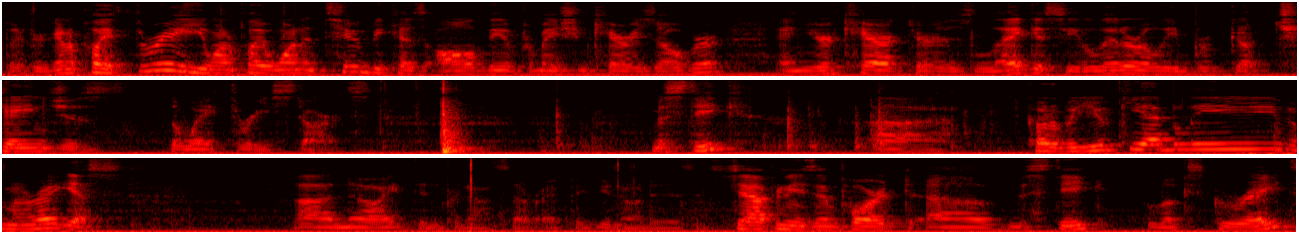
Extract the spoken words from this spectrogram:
But if you're going to play 3, you want to play 1 and 2 because all of the information carries over and your character's legacy literally changes the way 3 starts. Mystique, uh, Kotobukiya, I believe. Am I right? Yes. Uh, no, I didn't pronounce that right, but you know what it is. It's Japanese import of Mystique. Looks great.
